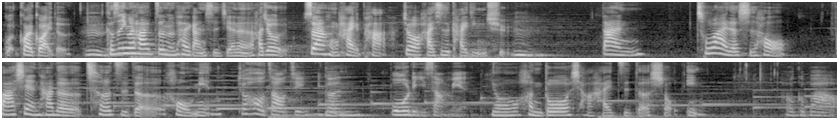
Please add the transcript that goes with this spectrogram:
怪怪怪的。嗯，可是因为他真的太赶时间了，他就虽然很害怕，就还是开进去。嗯，但出来的时候，发现他的车子的后面，就后照镜跟玻璃上面、嗯、有很多小孩子的手印。好可怕哦！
